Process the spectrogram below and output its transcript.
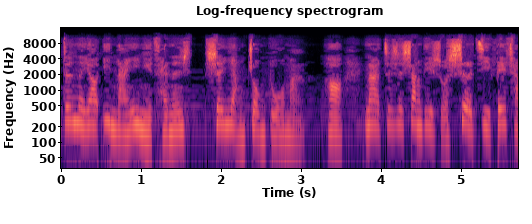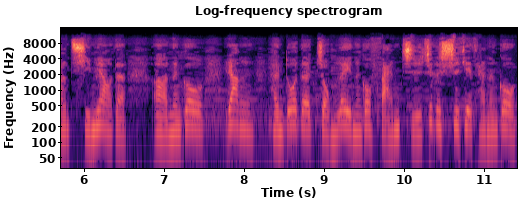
真的要一男一女才能生养众多嘛。好，那这是上帝所设计非常奇妙的，呃，能够让很多的种类能够繁殖，这个世界才能够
